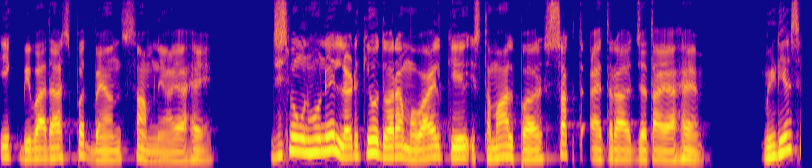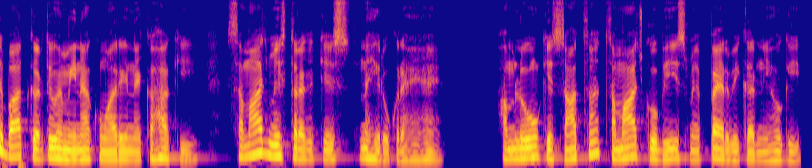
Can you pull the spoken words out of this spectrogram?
एक विवादास्पद बयान सामने आया है, जिसमें उन्होंने लड़कियों द्वारा मोबाइल के इस्तेमाल पर सख्त ऐतराज जताया है। मीडिया से बात करते हुए मीना कुमारी ने कहा कि समाज में इस तरह के केस नहीं रुक रहे हैं। हम लोगों के साथ साथ समाज को भी इसमें पैरवी करनी होगी।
